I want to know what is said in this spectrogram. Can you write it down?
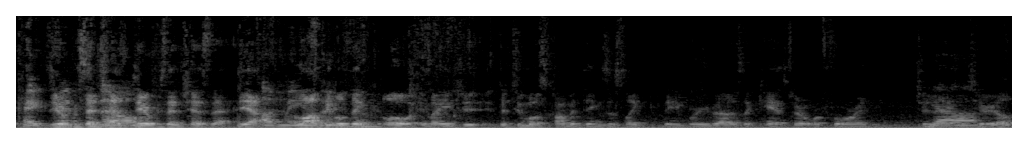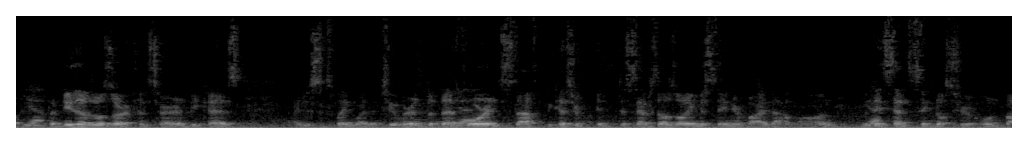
Okay, zero percent chance. Zero percent chance that. Yeah, a lot of people think, oh, am I, the two most common things is like they worry about is like cancer or foreign genetic Yeah, material. yeah. But neither of those are a concern because I just explained why the tumors, but the Yeah. foreign stuff because the stem cells don't even stay in your body that long, but they send signals to your own body.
